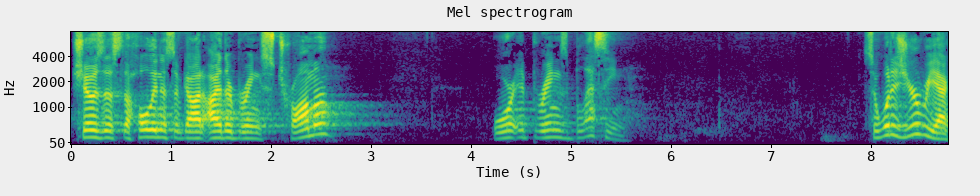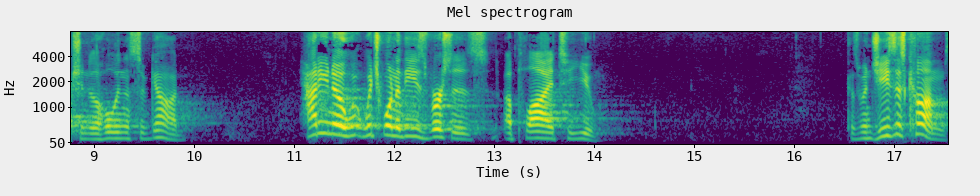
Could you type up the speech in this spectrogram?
shows us the holiness of God either brings trauma or it brings blessing. So, what is your reaction to the holiness of God? How do you know which one of these verses apply to you? Because when Jesus comes,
